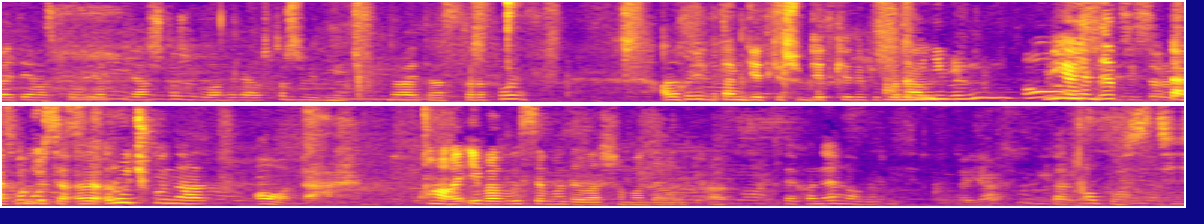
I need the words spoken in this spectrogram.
Давайте я вас повів. Я ж теж блогер, я вас теж відмічу. Давайте вас сфотографую. Але ходіть би там дітки, щоб дітки не попадали. Ні, Ні, так, бабуся, е, ручку на. О, так. О, і бабуся буде ваша моделька. Тихо не говоріть. Так, опусті.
